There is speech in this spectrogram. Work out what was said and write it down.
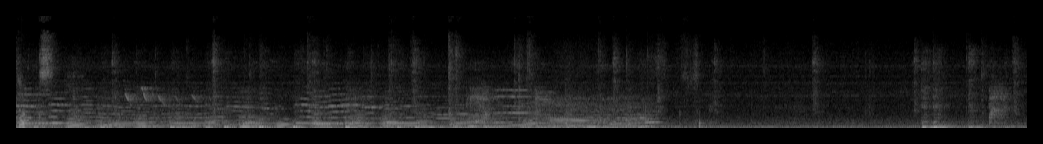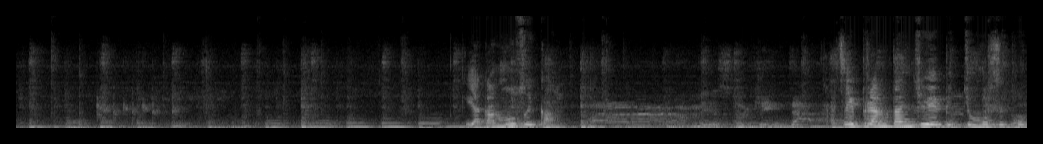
Так. Яка музика? А цей прям танцює під цю музику.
